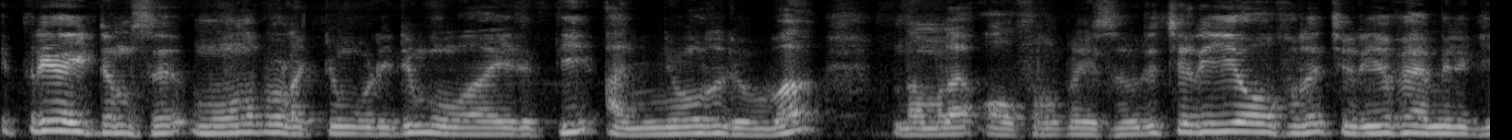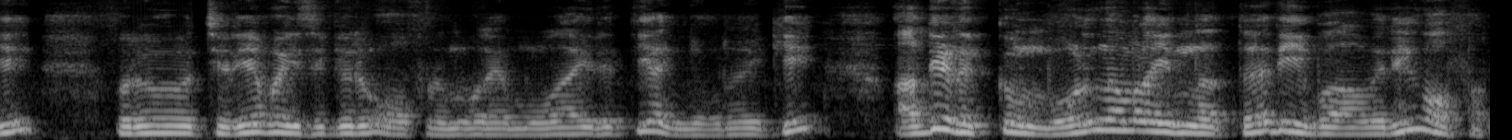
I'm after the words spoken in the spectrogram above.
ഇത്രയും ഐറ്റംസ് മൂന്ന് പ്രൊഡക്റ്റും കൂടിയിട്ട് മൂവായിരത്തി അഞ്ഞൂറ് രൂപ നമ്മളെ ഓഫർ പ്രൈസ് ഒരു ചെറിയ ഓഫർ ചെറിയ ഫാമിലിക്ക് ഒരു ചെറിയ പൈസക്ക് ഒരു ഓഫർ എന്ന് പറയാം. മൂവായിരത്തി അഞ്ഞൂറ് രൂപയ്ക്ക് അതെടുക്കുമ്പോൾ നമ്മളെ ഇന്നത്തെ ദീപാവലി ഓഫർ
